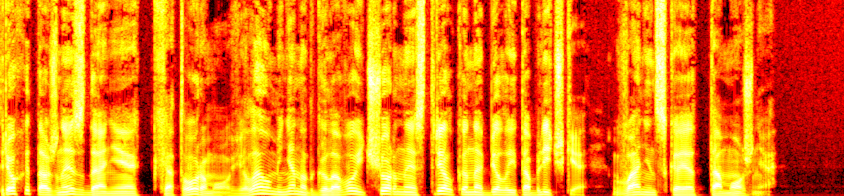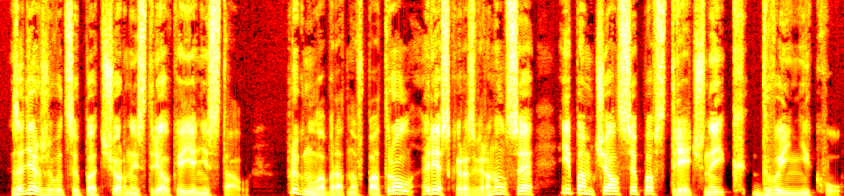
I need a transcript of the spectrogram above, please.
трехэтажное здание, к которому вела у меня над головой черная стрелка на белой табличке «Ванинская таможня». Задерживаться под черной стрелкой я не стал. Прыгнул обратно в патрол, резко развернулся и помчался по встречной к двойнику.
